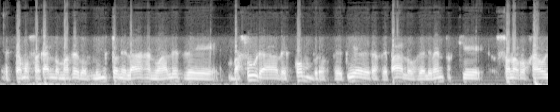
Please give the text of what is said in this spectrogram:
Estamos sacando más de 2.000 toneladas anuales de basura, de escombros, de piedras, de palos, de elementos que son arrojados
